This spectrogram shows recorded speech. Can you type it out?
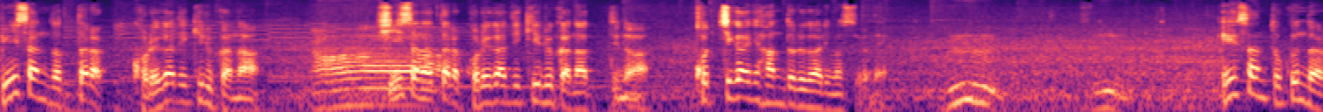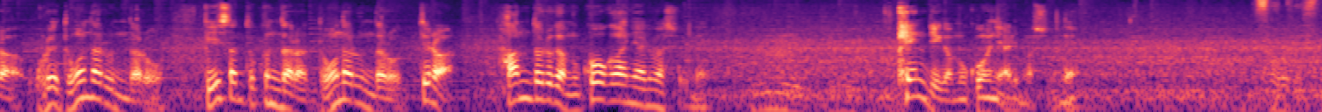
B さんだったらこれができるかな。C さんだったらこれができるかなっていうのはこっち側にハンドルがありますよね。うんうん A さんと組んだら俺どうなるんだろう？B さんと組んだらどうなるんだろう？っていうのはハンドルが向こう側にありますよね。うん。権利が向こうにありますよね。そうですね。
